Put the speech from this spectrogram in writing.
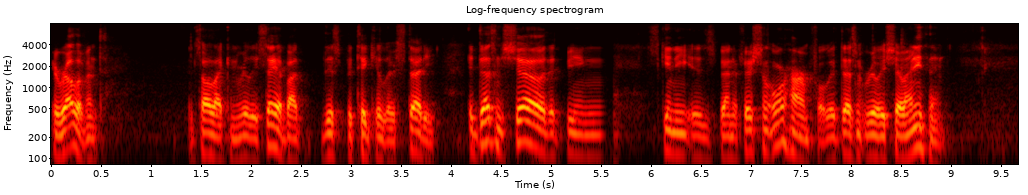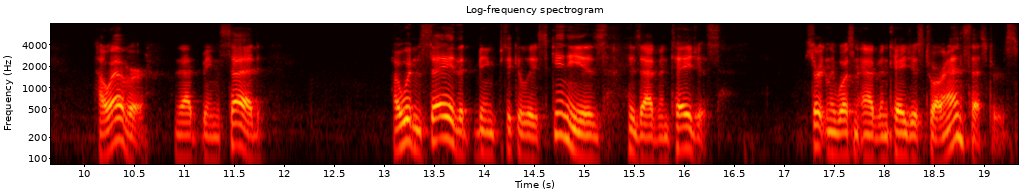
irrelevant. That's all I can really say about this particular study it doesn't show that being skinny is beneficial or harmful. It doesn't really show anything. However, that being said, I wouldn't say that being particularly skinny is, is advantageous. certainly wasn't advantageous to our ancestors,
